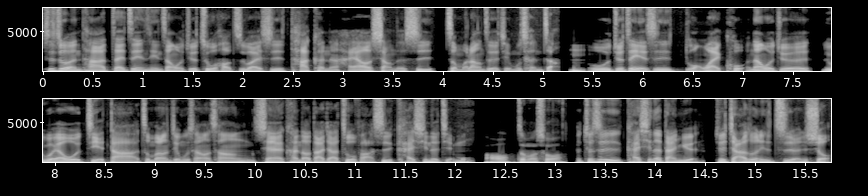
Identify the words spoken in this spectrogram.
制作人他在这件事情上，我觉得做好之外，是他可能还要想的是怎么让这个节目成长。嗯，我觉得这也是往外扩。那我觉得如果要我解答怎么让节目成长，常常现在看到大家做法是开心的节目，哦，怎么说？就是开心的单元。就假如说你是职人秀，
